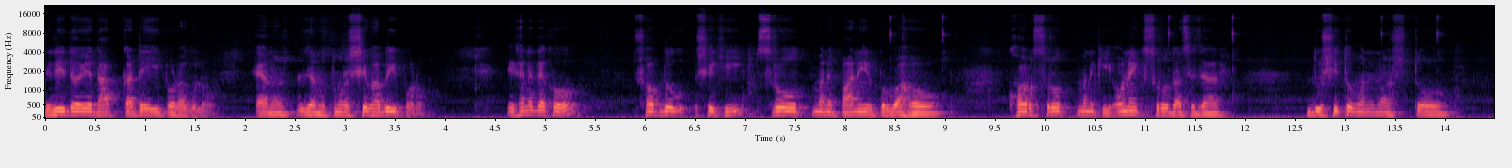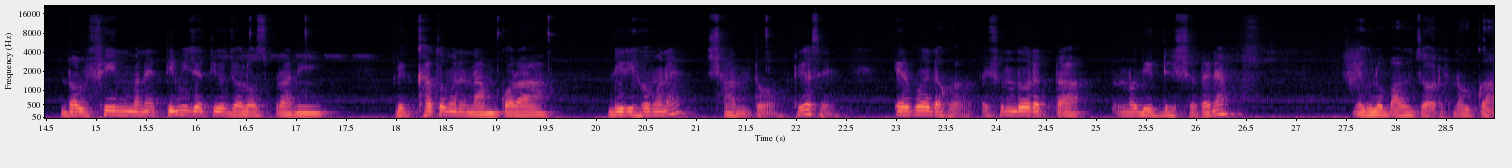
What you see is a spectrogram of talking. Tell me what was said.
হৃদয়ে দাগ কাটে এই পড়াগুলো। যেন তোমরা সেভাবেই পড়ো। এখানে দেখো, শব্দ শিখি, স্রোত মানে পানির প্রবাহ খর স্রোত মানে কি? অনেক স্রোত আছে যার। দূষিত মানে নষ্ট, ডলফিন মানে তিমি জাতীয় জলজ প্রাণী বিখ্যাত মানে নামকরা, নিরীহ মানে শান্ত, ঠিক আছে? এরপরে দেখো, এই সুন্দর একটা নদীর দৃশ্য, তাই না? এগুলো বালুচর নৌকা।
